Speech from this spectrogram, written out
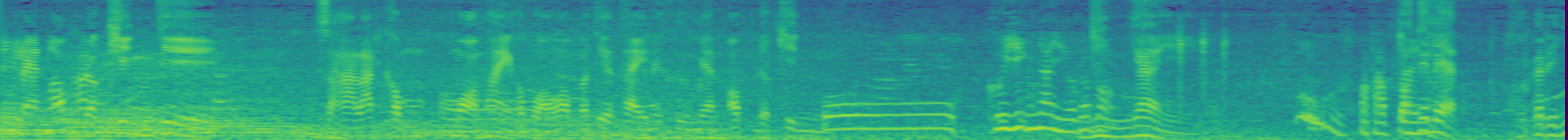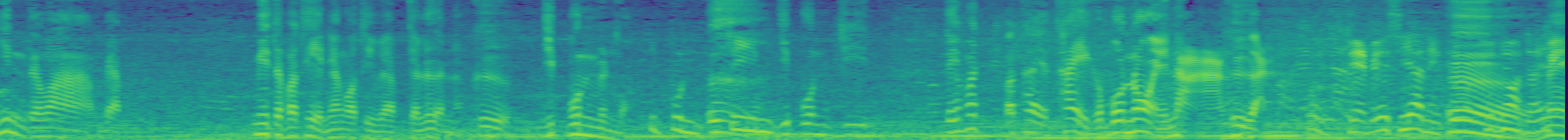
นี่แหแมละนออฟเมืงไทเดยอะคิงที่สหรัฐเขามอบให้เขาบอกว่าประเทศไทยนี่คือแมนออฟเดอะคิงโอ้คือยิ่งใหญ่อยู่แล้วก็ยิ่งใหญ่ โอ้ประทับตใจอนที่แรกผมก็ได้ยินแต่ว่าแบบ มีแต่ประเทศยังก็ที่แบบเจริญนะคือญี่ปุ่นแมันบอกญี่ปุ่นเออจีนญี่ปุ่นจีน แต่ว่าประเทศไทยก็บ่น้อยหนาคือกัน โอ้ยแถบเอเชียนี่เออสุดยอดเลยแม่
